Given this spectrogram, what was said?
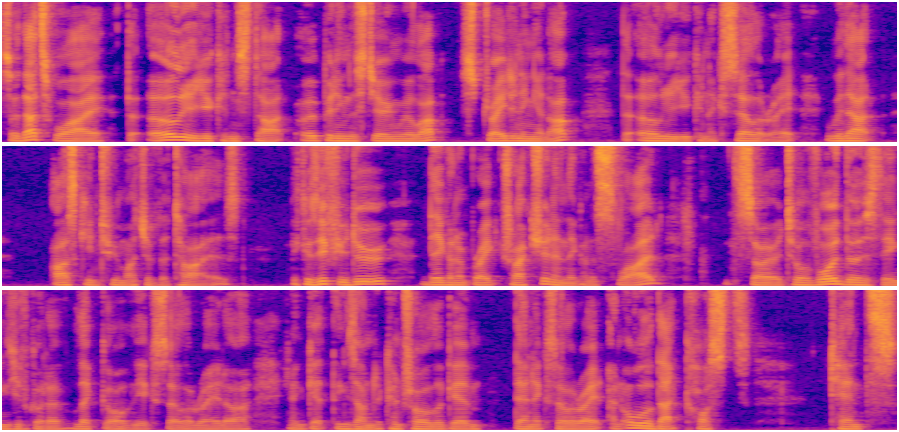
So that's why the earlier you can start opening the steering wheel up, straightening it up, the earlier you can accelerate without asking too much of the tires. Because if you do, they're going to break traction and they're going to slide. So to avoid those things, you've got to let go of the accelerator and get things under control again, then accelerate, and all of that costs tenths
